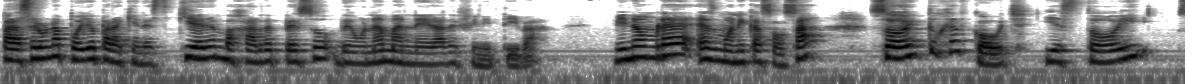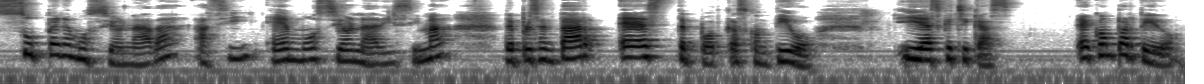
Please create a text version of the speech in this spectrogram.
para ser un apoyo para quienes quieren bajar de peso de una manera definitiva. Mi nombre es Mónica Sosa, soy tu health coach y estoy súper emocionada, así emocionadísima de presentar este podcast contigo. Y es que chicas, he compartido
